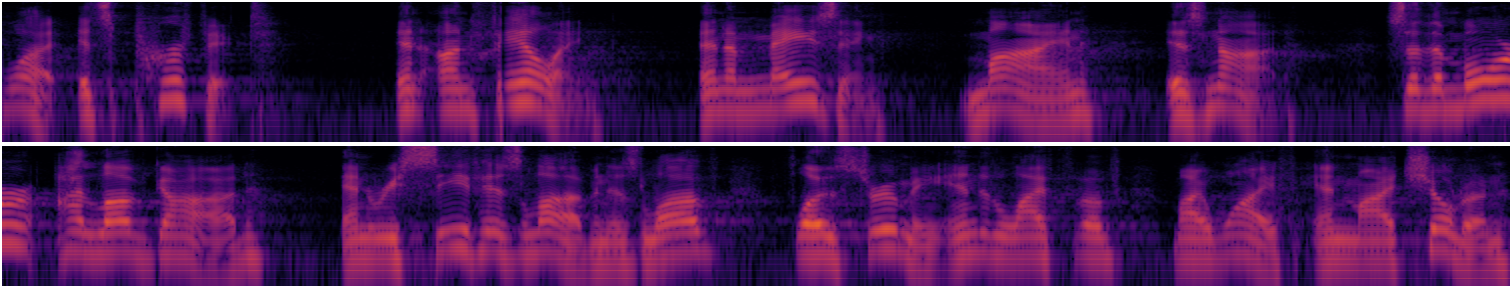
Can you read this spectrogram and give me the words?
what? It's perfect and unfailing and amazing. Mine is not. So the more I love God and receive His love, and His love flows through me into the life of my wife and my children,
